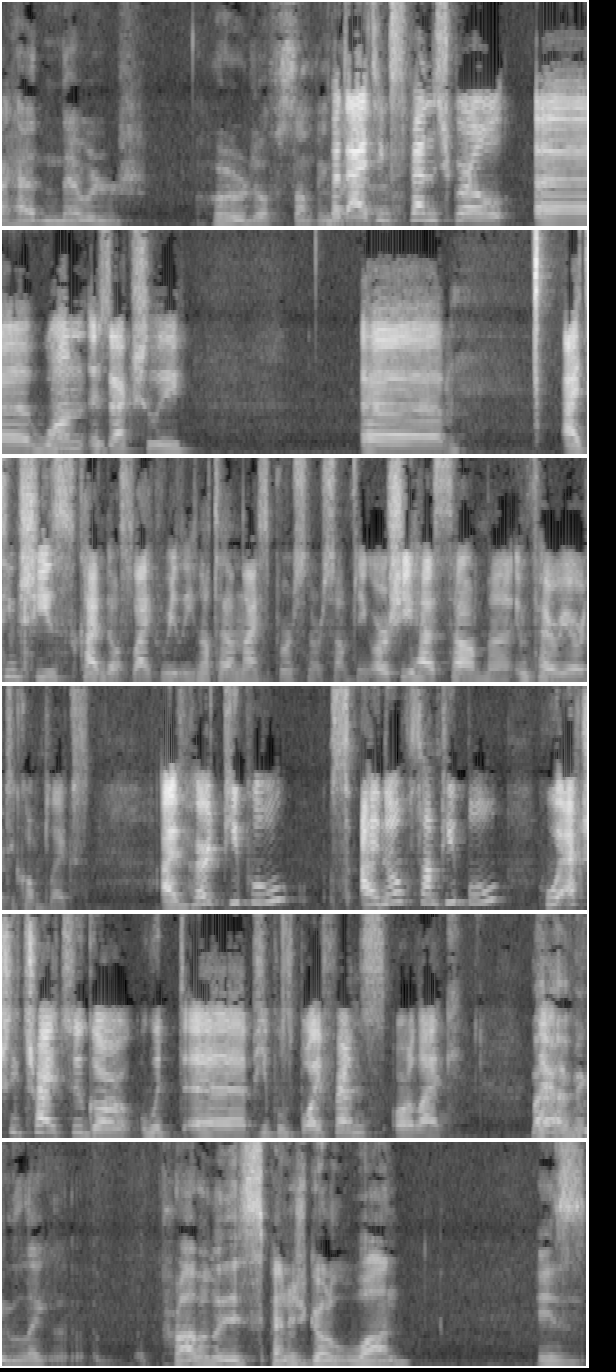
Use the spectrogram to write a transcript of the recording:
I had never heard of something. But like I that. think Spanish Girl uh, one is actually. Um, I think she's kind of like really not a nice person or something, or she has some uh, inferiority complex. I've heard people. I know some people who actually try to go with uh, people's boyfriends or like. But I think like probably this Spanish girl one is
